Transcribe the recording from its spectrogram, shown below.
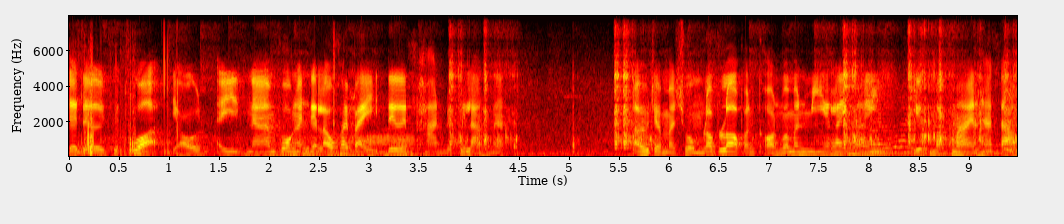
จะเดินทั่วๆเดี๋ยวไอ้น้ำพวกนั้นเดี๋ยวเราค่อยไปเดินผ่านไปที่หลังนะเราจะมาชมรอบๆกันก่อนว่ามันมีอะไรใหม่เยอะมากมายนะฮะตาม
